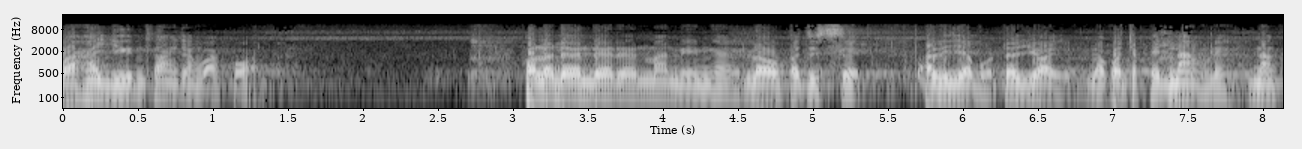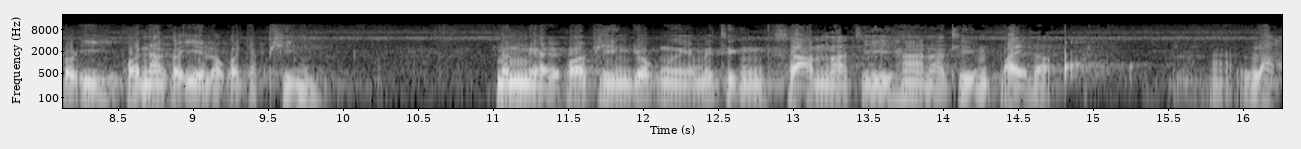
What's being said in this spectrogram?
ว่าให้ยืนสร้างจังหวะก่อนพอเราเดินเดินเดินมาเหนื่อยเราปฏิเสธอริยบทย่อยเราก็จะไปนั่งเลย นั่งเก้าอี้ พอนั่งเก้าอี้เราก็จะพิง มันเหนื่อย พอพิงยกมือยังไม่ถึงสามนาทีห้านาทีมันไปแล้วหลับ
